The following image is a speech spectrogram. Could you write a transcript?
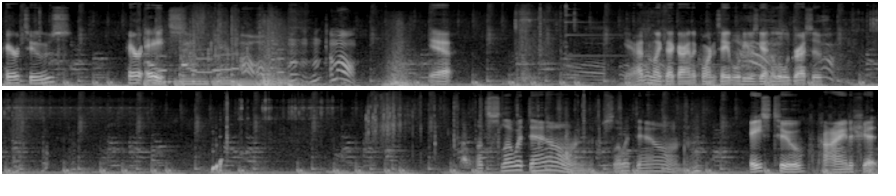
Pair twos. Pair eights. Oh, mm-hmm. come on. Yeah. Yeah, I didn't like that guy on the corner table. He was getting a little aggressive. Slow it down. Slow it down. Ace 2. Kinda shit.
